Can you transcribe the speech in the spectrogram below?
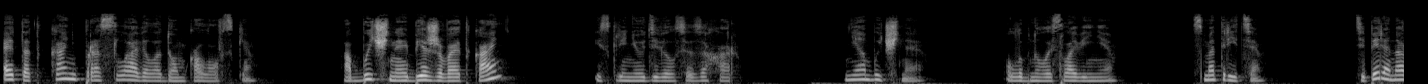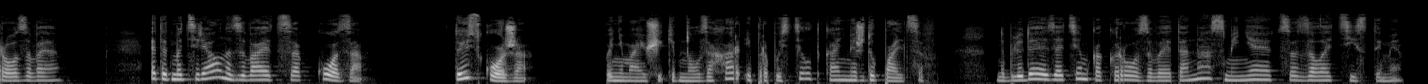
Эта ткань прославила дом Коловски. «Обычная бежевая ткань?» — искренне удивился Захар. «Необычная», — улыбнулась Лавиния. «Смотрите, теперь она розовая. Этот материал называется коза, то есть кожа», — понимающе кивнул Захар и пропустил ткань между пальцев наблюдая за тем, как розовые тона сменяются золотистыми.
